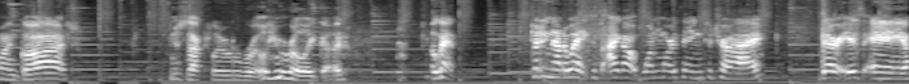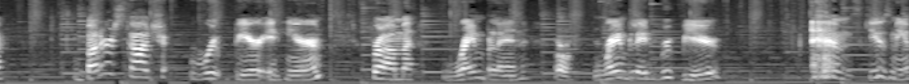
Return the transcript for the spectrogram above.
My gosh. This is actually really, really good. Okay, putting that away because I got one more thing to try. There is a butterscotch root beer in here from Ramblin' or Ramblin' Root Beer. Excuse me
